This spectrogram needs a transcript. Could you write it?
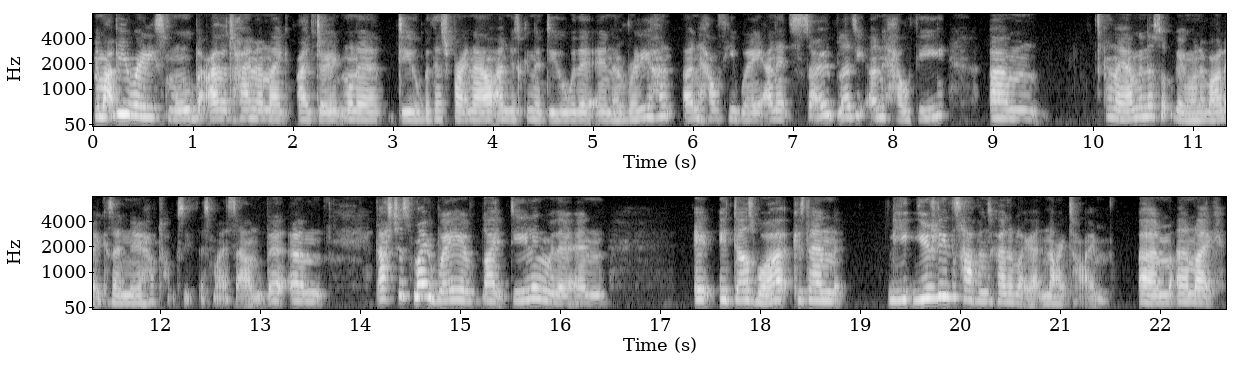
it might be really small, but at the time I'm like, I don't want to deal with this right now. I'm just going to deal with it in a really un- unhealthy way. And it's so bloody unhealthy. Um, and I am gonna stop going on about it because I know how toxic this might sound, but um, that's just my way of like dealing with it, and it it does work because then usually this happens kind of like at night time, um, and I'm like,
